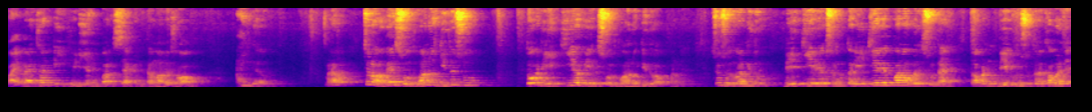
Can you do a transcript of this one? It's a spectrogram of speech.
pi by 30 radian per second તમારો જવાબ આવી ગયો. બરાબર? ચલો, હવે શોધવાનું કીધું શું? તો રેખીય વેગ શોધવાનું કીધું આપણને. શું શોધવાનું કીધું? રેખીય વેગ શું તો રેખીય વેગ કોના પરથી શોધાય? તો આપણને વેગનું સૂત્ર ખબર છે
